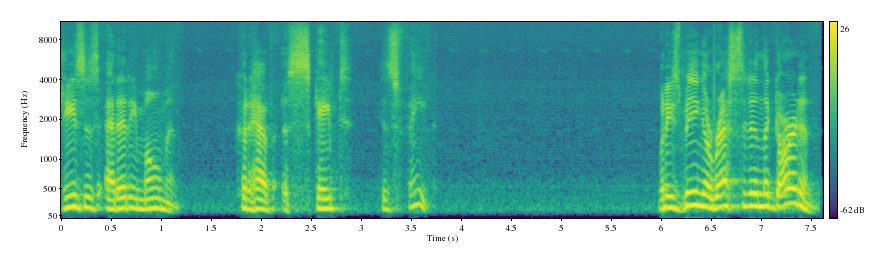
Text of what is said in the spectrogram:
Jesus, at any moment, could have escaped his fate. When he's being arrested in the garden,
